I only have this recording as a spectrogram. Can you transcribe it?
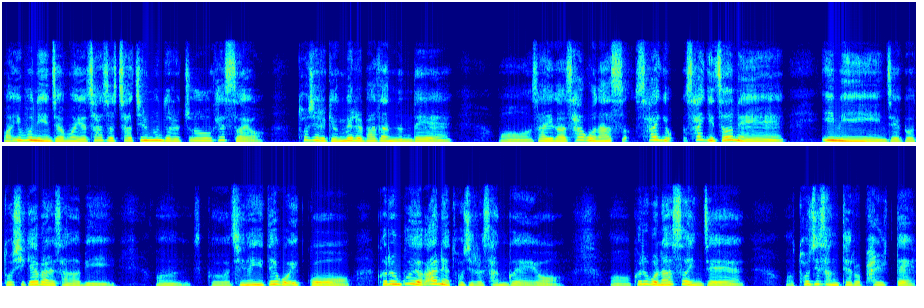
어, 이분이 이제 뭐 여차저차 질문들을 쭉 했어요. 토지를 경매를 받았는데 어, 자기가 사고 나서 사기 사기 전에 이미 이제 그 도시개발 사업이 어, 그 진행이 되고 있고 그런 구역 안에 토지를 산 거예요. 어, 그러고 나서 이제 어, 토지 상태로 팔 때,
